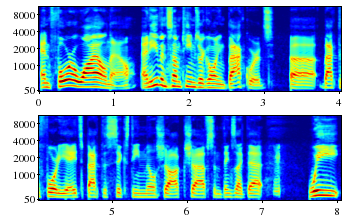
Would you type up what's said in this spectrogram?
And for a while now, and even some teams are going backwards, uh, back to 48s, back to 16 mil shock shafts and things like that. We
